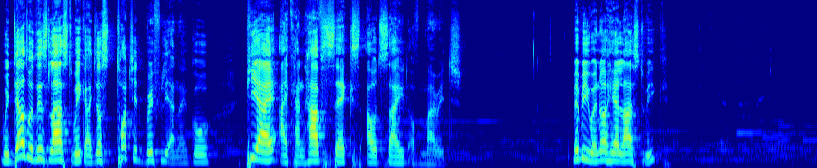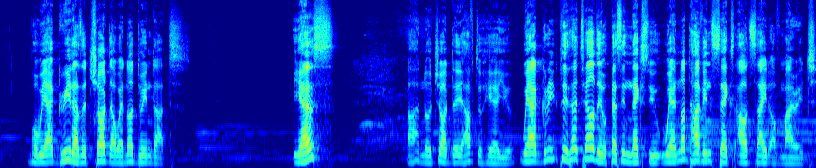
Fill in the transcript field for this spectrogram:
we dealt with this last week. I just touch it briefly and I go, PI, I can have sex outside of marriage. Maybe you were not here last week. But we agreed as a church that we're not doing that. Yes? Ah, no, church, they have to hear you. We agreed. Please tell the person next to you, we are not having sex outside of marriage.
